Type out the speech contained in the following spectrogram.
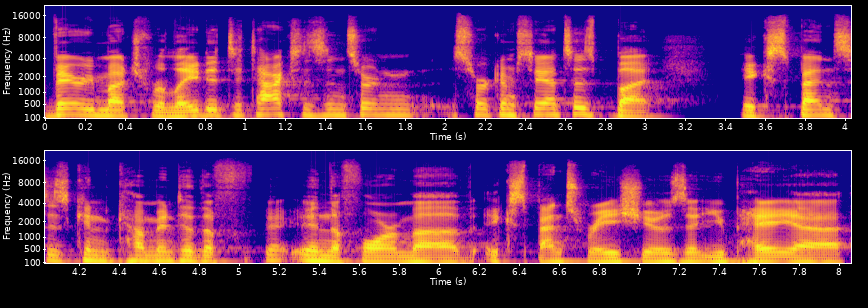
very much related to taxes in certain circumstances, but expenses can come into the in the form of expense ratios that you pay a,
